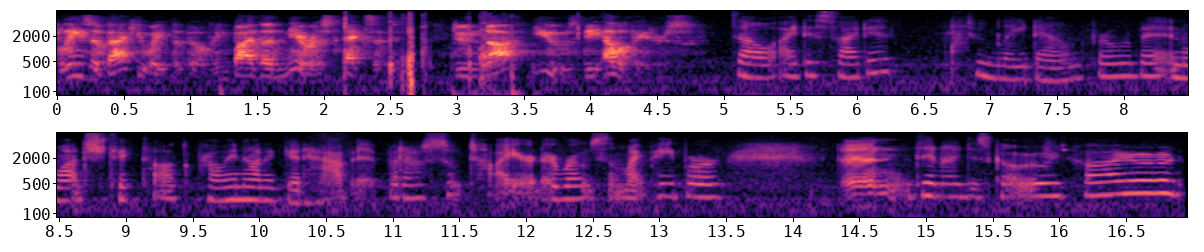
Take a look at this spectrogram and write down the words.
Please evacuate the building by the nearest exit. Do not use the elevators. So I decided to lay down for a little bit and watch TikTok. Probably not a good habit, but I was so tired. I wrote some of my paper and then I just got really tired.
